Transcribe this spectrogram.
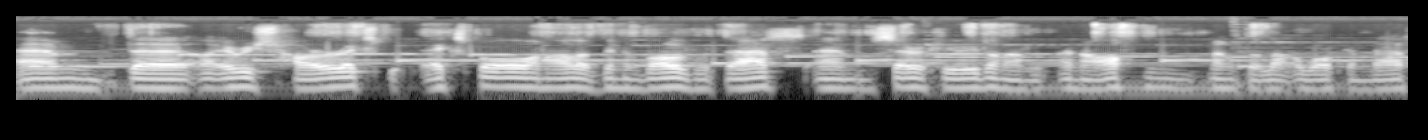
Um, the Irish Horror Expo, Expo and all, I've been involved with that. Um, Sarah Cleary done an, an awesome amount, a lot of work in that.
